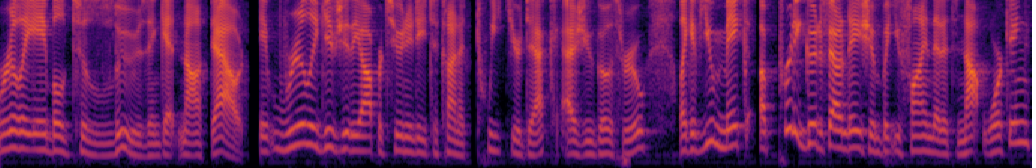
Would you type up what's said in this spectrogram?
really able to lose and get knocked out, it really gives you the opportunity to kind of tweak your deck as you go through. Like if you make a pretty good foundation, but you find that it's not working,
